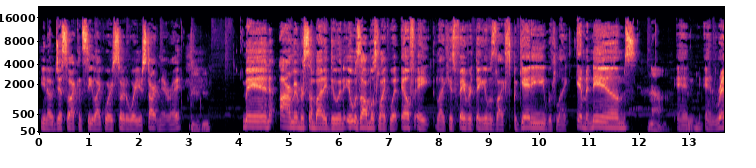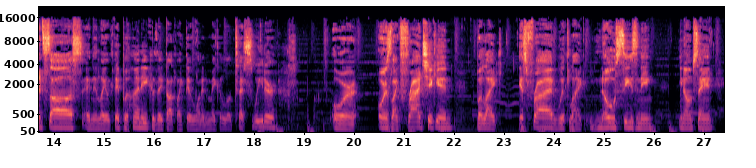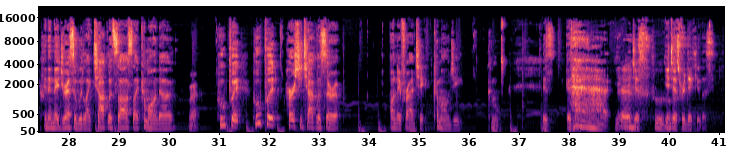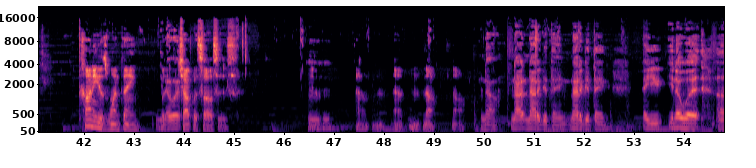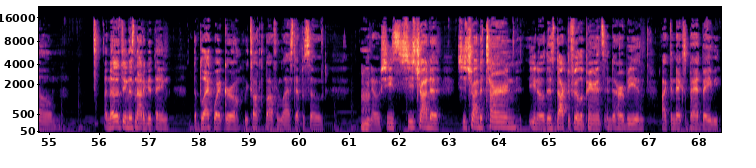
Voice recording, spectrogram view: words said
you know, just so I can see like where sort of where you're starting it, right? Mm-hmm. Man, I remember somebody doing it was almost like what Elf ate, like his favorite thing. It was like spaghetti with like M and M's No. and mm-hmm. and red sauce, and then like they put honey because they thought like they wanted to make it a little touch sweeter, or or it's like fried chicken, but like it's fried with like no seasoning. You know what I'm saying? And then they dress it with like chocolate sauce. Like, come on, dog. Right. Who put who put Hershey chocolate syrup on their fried chicken? Come on, G. Come on. It's it's not. You're just you're just ridiculous. Honey is one thing. You know what? Chocolate sauce is. hmm I don't. Uh, no. No. No, not not a good thing. Not a good thing. And you you know what? Um, another thing that's not a good thing. The black white girl we talked about from last episode. You know, she's she's trying to she's trying to turn you know this Dr. Phil appearance into her being like the next Bhad Bhabie.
